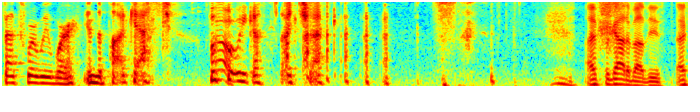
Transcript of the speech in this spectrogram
that's where we were in the podcast before Oh. we got sidetracked. I forgot about these. I,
